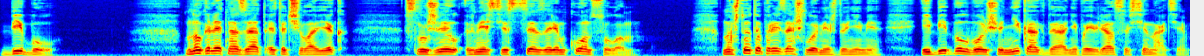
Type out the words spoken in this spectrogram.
Бибул. Много лет назад этот человек служил вместе с Цезарем консулом, но что-то произошло между ними, и Библ больше никогда не появлялся в Сенате.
